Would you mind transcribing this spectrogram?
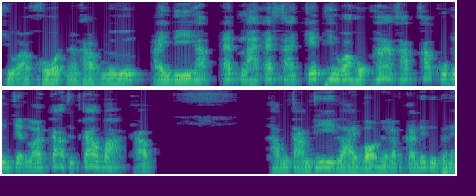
QR code นะครับ หรือ ID ครับแอดไลน์แอดไซเกตเทวาหกห้าครับ ค่าครูเป็นเจ็ดร้อยเก้าสิบเก้าบาทครับทำตามที่ไลน์บอกเนี่ยรับประกันได้ดูภายใน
